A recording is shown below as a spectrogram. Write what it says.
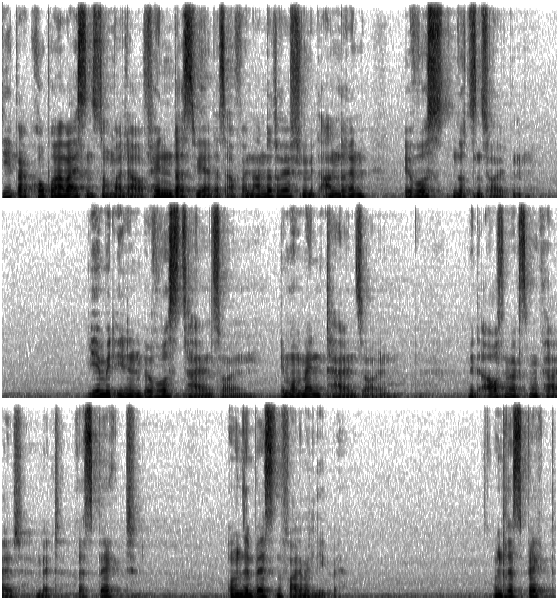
Deepak Chopra weist uns nochmal darauf hin, dass wir das Aufeinandertreffen mit anderen bewusst nutzen sollten, wir mit ihnen bewusst teilen sollen, den Moment teilen sollen, mit Aufmerksamkeit, mit Respekt und im besten Fall mit Liebe. Und Respekt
